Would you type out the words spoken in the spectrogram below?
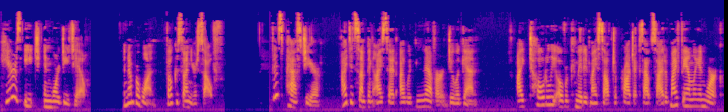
Here's each in more detail. Number one, focus on yourself. This past year, I did something I said I would never do again. I totally overcommitted myself to projects outside of my family and work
